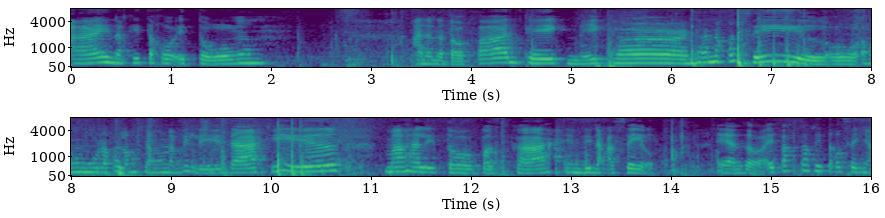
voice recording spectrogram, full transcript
ay nakita ko itong ano na to, pancake maker na naka-sale. O, ang mura ko lang siyang nabili dahil mahal ito pagka hindi naka-sale. Ayan, so, ipapakita ko sa inyo.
